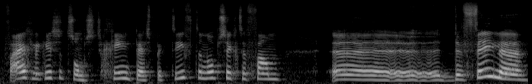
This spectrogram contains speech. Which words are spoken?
of eigenlijk is het soms geen perspectief, ten opzichte van uh, de vele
